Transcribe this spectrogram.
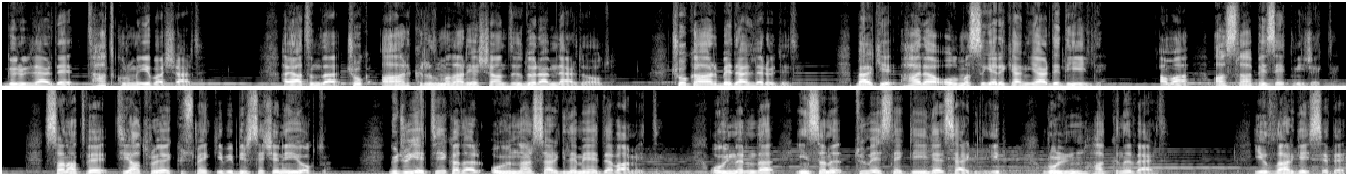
gönüllerde tat kurmayı başardı. Hayatında çok ağır kırılmalar yaşandığı dönemlerde oldu. Çok ağır bedeller ödedi. Belki hala olması gereken yerde değildi. Ama asla pes etmeyecekti. Sanat ve tiyatroya küsmek gibi bir seçeneği yoktu. Gücü yettiği kadar oyunlar sergilemeye devam etti. Oyunlarında insanı tüm esnekliğiyle sergileyip rolünün hakkını verdi. Yıllar geçse de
